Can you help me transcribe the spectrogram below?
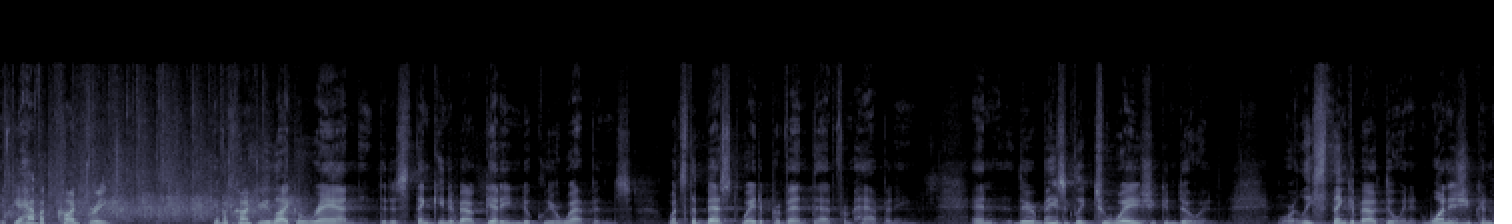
if you have a country, you have a country like Iran that is thinking about getting nuclear weapons, what's the best way to prevent that from happening? And there are basically two ways you can do it, or at least think about doing it. One is you can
